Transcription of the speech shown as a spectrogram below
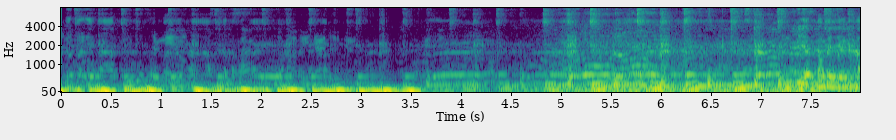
เดินมาเลยครับคุณผู้ชมมาเลยครับสลับซ้ายขวาเบียดเข้าไปเลยครับ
